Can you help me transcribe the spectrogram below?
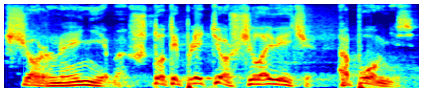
Черное небо, что ты плетешь, человече? Опомнись.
